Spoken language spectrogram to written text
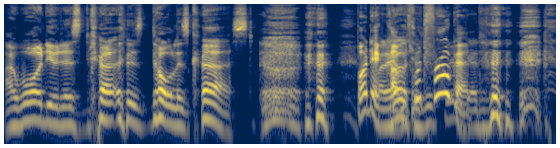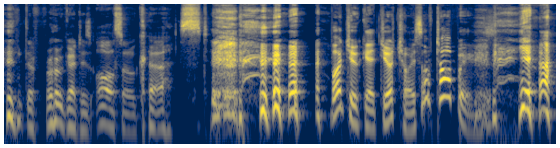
I warn you, this cur- this doll is cursed. But it But comes with the Frogurt. Frogurt. the Frogurt is also cursed. but you get your choice of toppings. yeah.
